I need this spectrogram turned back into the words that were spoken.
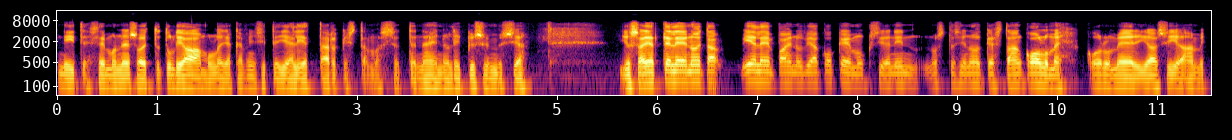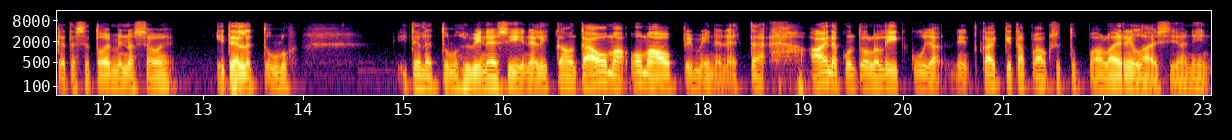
niitä, semmoinen soitto tuli aamulla ja kävin sitten jäljet tarkistamassa, että näin oli kysymys. Ja jos ajattelee noita mieleenpainuvia kokemuksia, niin nostaisin oikeastaan kolme, kolme eri asiaa, mikä tässä toiminnassa on itselle tullut itselle tullut hyvin esiin, eli on tämä oma, oma oppiminen, että aina kun tuolla liikkuu ja niin kaikki tapaukset tuppaa olla erilaisia, niin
